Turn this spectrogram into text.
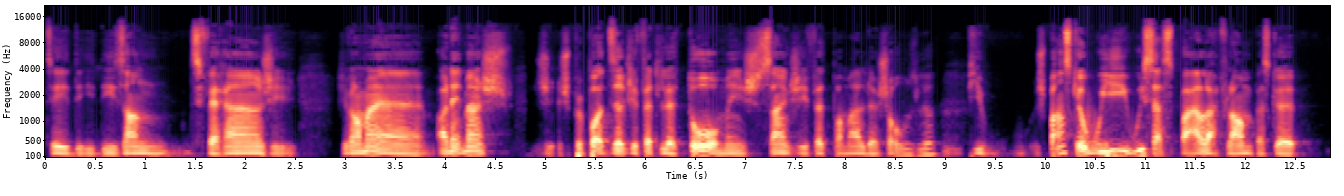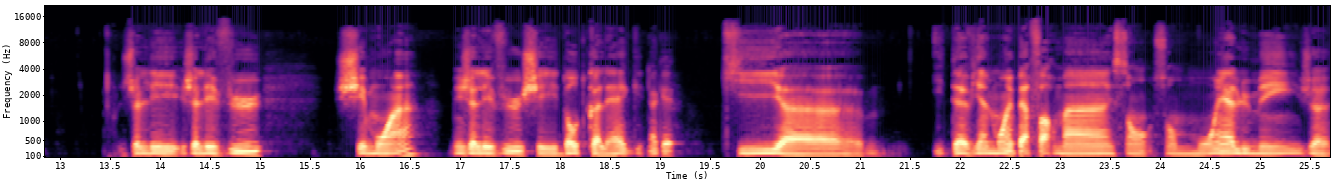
sais, des, des angles différents. J'ai, j'ai vraiment, euh, honnêtement, je, je, je peux pas dire que j'ai fait le tour, mais je sens que j'ai fait pas mal de choses là. Puis, je pense que oui, oui, ça se perd la flamme parce que je l'ai, je l'ai vu chez moi, mais je l'ai vu chez d'autres collègues OK. qui euh, ils deviennent moins performants, ils sont, sont moins allumés. Je,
